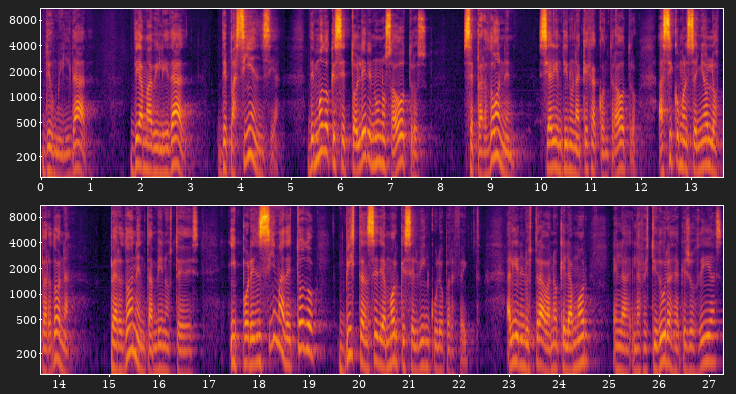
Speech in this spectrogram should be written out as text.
de humildad, de amabilidad, de paciencia, de modo que se toleren unos a otros, se perdonen si alguien tiene una queja contra otro, así como el Señor los perdona, perdonen también ustedes. Y por encima de todo, vístanse de amor, que es el vínculo perfecto. Alguien ilustraba ¿no? que el amor en, las vestiduras de aquellos días.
